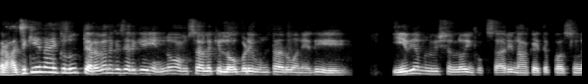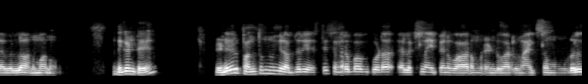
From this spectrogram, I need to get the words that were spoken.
రాజకీయ నాయకులు తెర వెనక జరిగే ఎన్నో అంశాలకి లోబడి ఉంటారు అనేది ఈవీఎంల విషయంలో ఇంకొకసారి నాకైతే పర్సనల్ లెవెల్‌లో అనుమానం ఎందుకంటే రెండు వేల పంతొమ్మిది మీరు అబ్జర్వ్ చేస్తే చంద్రబాబు కూడా ఎలక్షన్ అయిపోయిన వారం, రెండు వారాలు మాక్సిమం మూడు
